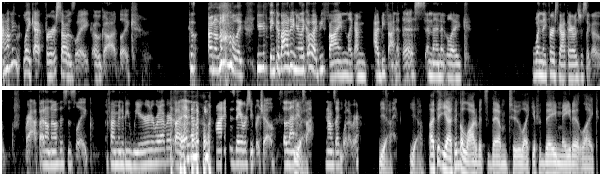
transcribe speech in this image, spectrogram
I don't even like at first I was like, oh God, like because I don't know, like you think about it and you're like, oh, I'd be fine. Like I'm I'd be fine at this. And then it like when they first got there, I was just like, oh crap. I don't know if this is like if I'm gonna be weird or whatever. But and then it was fine because they were super chill. So then it was fine. And I was like, whatever. Yeah. Yeah. I think yeah, I think a lot of it's them too. Like if they made it like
